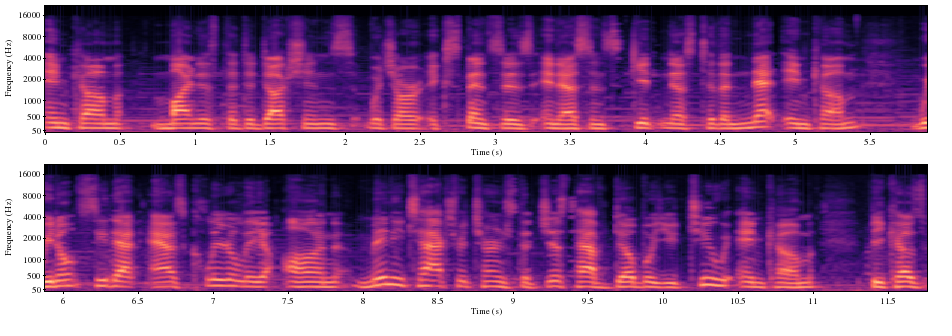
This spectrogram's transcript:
income minus the deductions, which are expenses, in essence, getting us to the net income. We don't see that as clearly on many tax returns that just have W-2 income because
